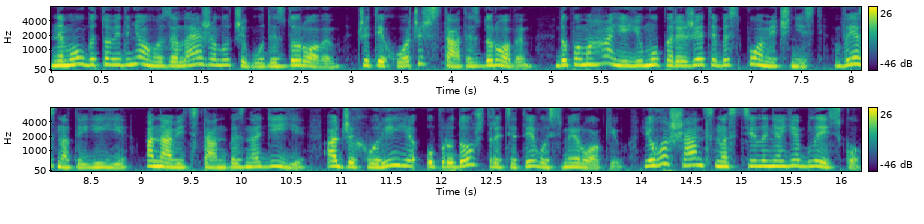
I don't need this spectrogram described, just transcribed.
немов би то від нього залежало, чи буде здоровим, чи ти хочеш стати здоровим. Допомагає йому пережити безпомічність, визнати її, а навіть стан безнадії, адже хворіє упродовж 38 років. Його шанс на зцілення є близько,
